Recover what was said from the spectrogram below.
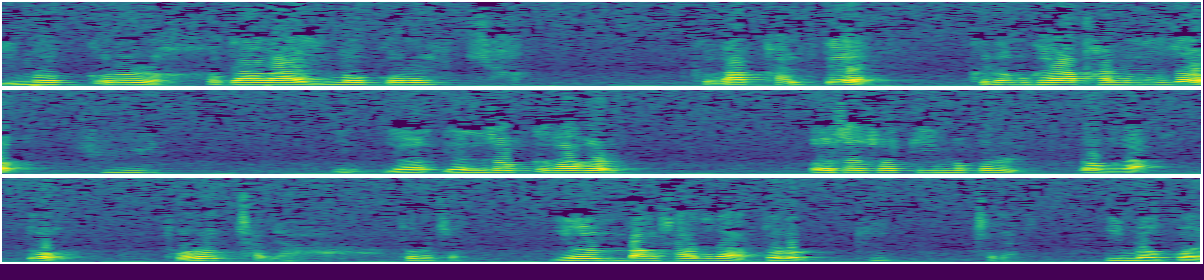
이먹고를 하다가 이먹고를 극악할 때 그놈 극악하면서 연속 극악을 어서 솔직히 먹고를 또 극악 또 도로 찾아. 도로 찾아. 연방 찾으나 도로 찾아. 이먹고,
